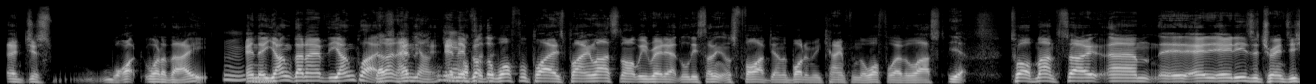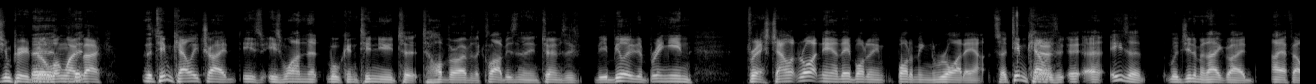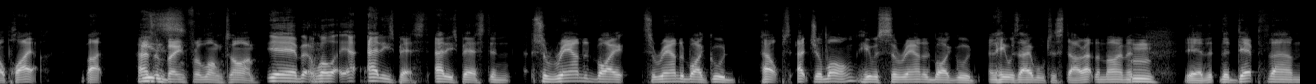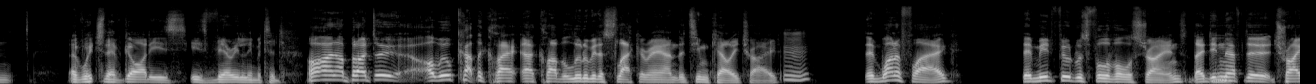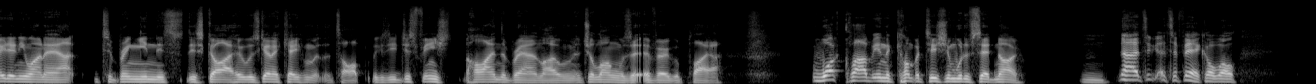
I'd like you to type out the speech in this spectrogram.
are just what? What are they? Mm. And they're mm. young. They don't have the young players. They don't have and, young. And Yeah. they've got the the- waffle players playing. Last night we read out the list. I think there was five down the bottom who came from the waffle over the last Yeah. 12 months. So um, it, it- is a transition period, but a Uh, long way the- back. The Tim Kelly trade is, is one that will continue to, to hover over the club, isn't it, in terms of the ability to bring in fresh talent. Right now, they're bottoming, bottoming right out. So Tim Kelly's a, a, he's a legitimate A grade AFL player, but Hasn't been for a long time. Yeah, but well, at his best, at his best, and surrounded by surrounded by good helps. At Geelong, he was surrounded by good, and he was able to star. At the moment, yeah, the, the depth um, of which they've got is is very limited. Oh, I know, but I do. I will cut the cla- uh, club a little bit of slack around the Tim Kelly trade. Mm. They've won a flag. Their midfield was full of all Australians. They didn't mm. have to trade anyone out to bring in this this guy who was going to keep him at the top because he just finished high in the Brownlow. And Geelong was a, a very good player. What club in the competition would have said no? Mm. No, it's a, it's a fair call. Well,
